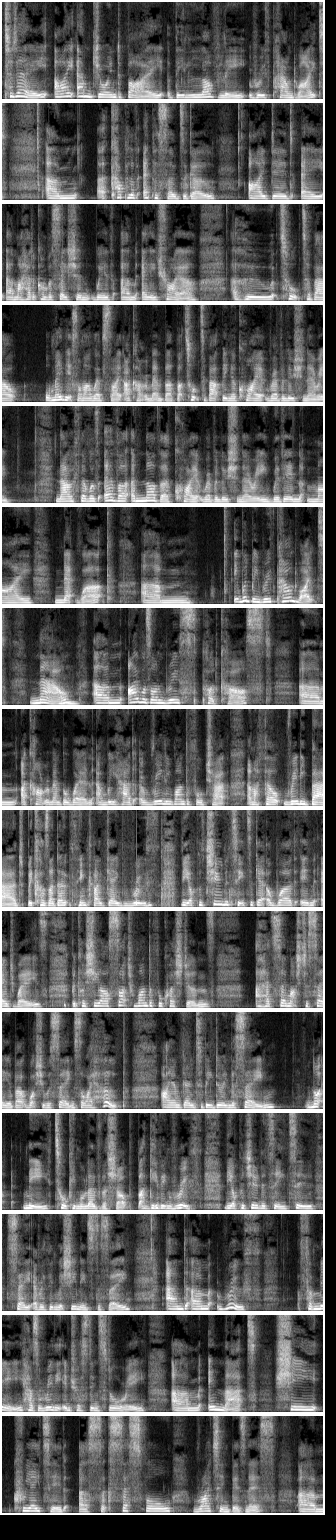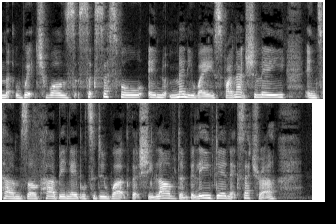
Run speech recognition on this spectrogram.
Today, I am joined by the lovely Ruth Poundwhite. Um, a couple of episodes ago, I did a um, I had a conversation with um, Ellie Trier, who talked about, or maybe it's on our website, I can't remember, but talked about being a quiet revolutionary. Now, if there was ever another quiet revolutionary within my network, um, it would be Ruth Poundwhite. Now, mm. um, I was on Ruth's podcast. Um, I can't remember when, and we had a really wonderful chat. And I felt really bad because I don't think I gave Ruth the opportunity to get a word in edgeways because she asked such wonderful questions I had so much to say about what she was saying. So I hope I am going to be doing the same. Not me talking all over the shop, but giving Ruth the opportunity to say everything that she needs to say. And um, Ruth, for me, has a really interesting story um, in that she created a successful writing business um, which was successful in many ways financially, in terms of her being able to do work that she loved and believed in, etc.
